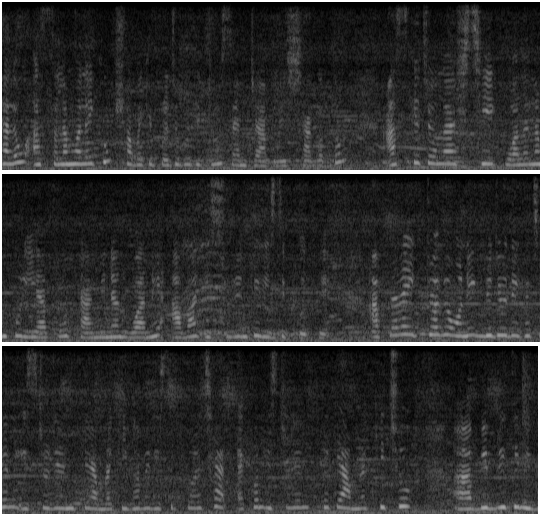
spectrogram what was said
হ্যালো, আসসালামু আলাইকুম। সবাইকে প্রজাপতি ট্যুরস অ্যান্ড ট্রাভেলের স্বাগতম। আজকে চলে আসছি কুয়ালালামপুর এয়ারপোর্ট, টার্মিনাল ওয়ানে আবার স্টুডেন্টকে রিসিভ করতে। আপনারা একটু আগে অনেক ভিডিও দেখেছেন স্টুডেন্টকে আমরা কীভাবে রিসিভ করেছি আর এখন স্টুডেন্ট থেকে আমরা কিছু বিবৃতি নিব,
